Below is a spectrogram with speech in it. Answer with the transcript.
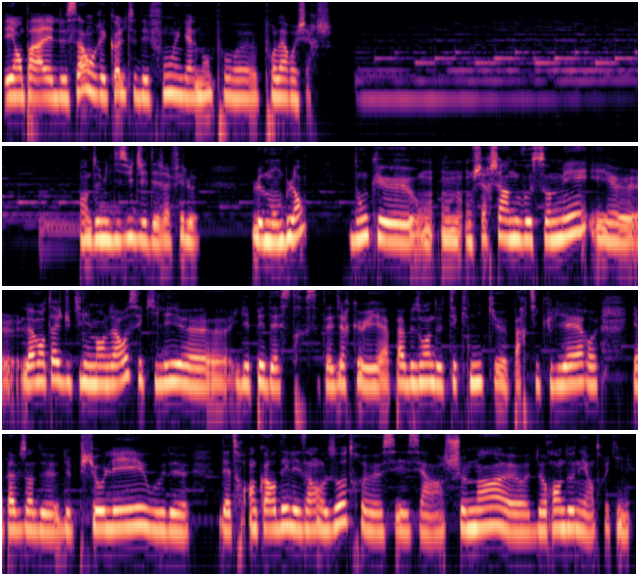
Et en parallèle de ça, on récolte des fonds également pour, pour la recherche. En 2018, j'ai déjà fait le, le Mont Blanc. Donc euh, on, cherchait un nouveau sommet et euh, l'avantage du Kilimanjaro c'est qu'il est, euh, est pédestre, c'est-à-dire qu'il n'y a pas besoin de techniques particulières, il n'y a pas besoin de, de pioler ou d'être encordés les uns aux autres, c'est un chemin de randonnée entre guillemets.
